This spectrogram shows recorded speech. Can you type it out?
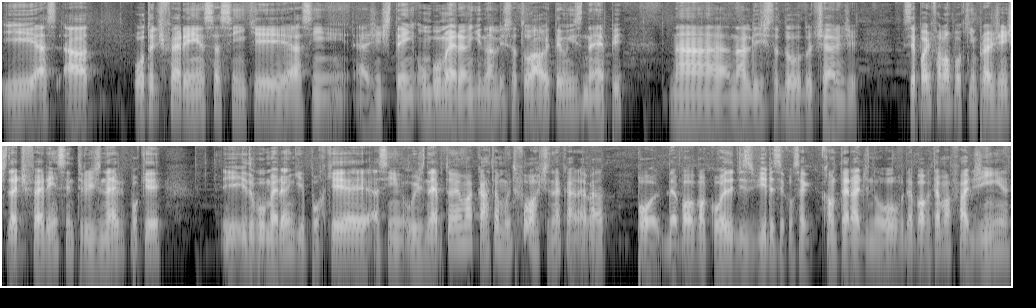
E a, a Outra diferença, assim, que assim, a gente tem um boomerang na lista atual e tem um snap na, na lista do, do challenge. Você pode falar um pouquinho pra gente da diferença entre o snap, porque E, e, do Boomerang, porque, assim, o Snap também é uma carta muito forte, né, cara? Ela, pô, devolve uma coisa, desvira, você consegue counterar de novo, devolve até uma fadinha.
